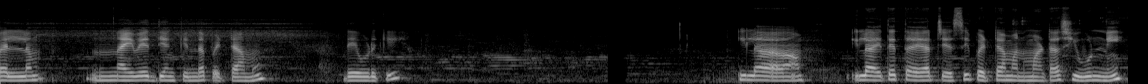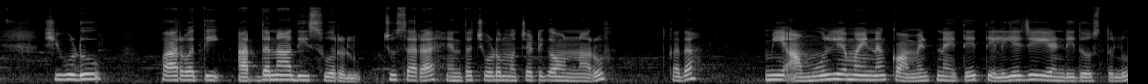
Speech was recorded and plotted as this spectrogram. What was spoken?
బెల్లం నైవేద్యం కింద పెట్టాము దేవుడికి. ఇలా ఇలా అయితే తయారు చేసి పెట్టామన్నమాట శివుణ్ణి. శివుడు పార్వతి అర్ధనాదీశ్వరులు. చూసారా ఎంత చూడముచ్చటిగా ఉన్నారు. కదా? మీ అమూల్యమైన కామెంట్ని అయితే తెలియజేయండి దోస్తులు.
